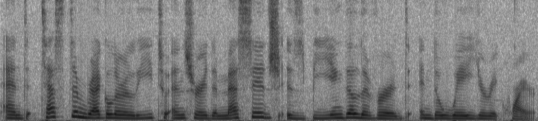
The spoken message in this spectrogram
And test them regularly to ensure the message is being delivered in the way you require.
